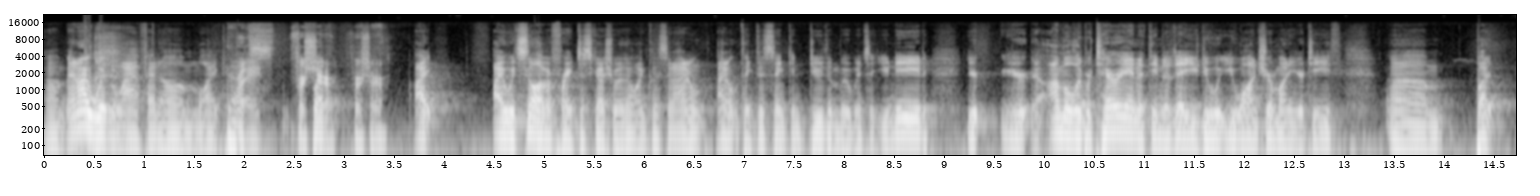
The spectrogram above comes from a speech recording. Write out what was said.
um, and I wouldn't laugh at them like that's, right. For sure. For sure. I, I would still have a frank discussion with them. Like, listen, I don't, I don't think this thing can do the movements that you need. You're, you're. I'm a libertarian. At the end of the day, you do what you want. Your money, your teeth. Um, but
